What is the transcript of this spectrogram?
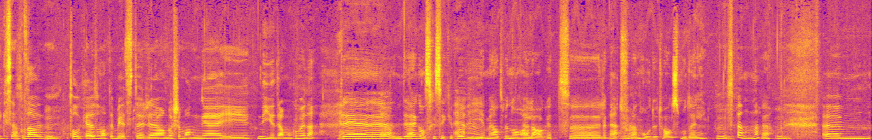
Ikke sant? Så da mm. tolker jeg det sånn at det blir et større engasjement i nye Drammen kommune? Ja. Det, det, er jeg ganske sikker på, i og med at vi nå har laget eller gått for den hovedutvalgsmodellen. Mm. Spennende. Ja. Mm. Um,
